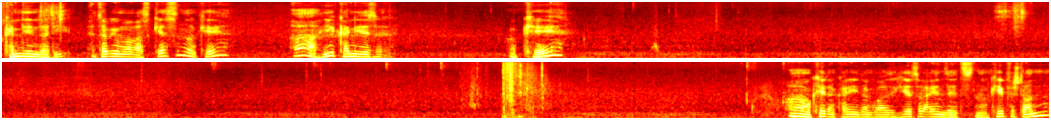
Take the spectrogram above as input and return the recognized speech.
Kann die denn da die. Jetzt habe ich mal was gegessen, okay. Ah, hier kann ich das. Okay. Ah, okay, dann kann ich dann quasi hier so einsetzen. Okay, verstanden?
